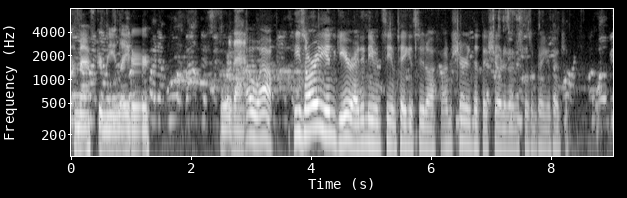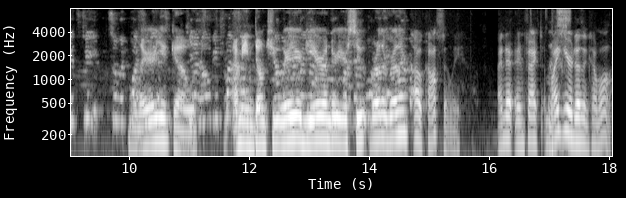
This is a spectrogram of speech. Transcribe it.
come after me later for that. Oh wow, he's already in gear. I didn't even see him take his suit off. I'm sure that they showed it. I just wasn't paying attention. Hogan's team. So the Well, there you go. can Hogan trust I mean, don't you wear your gear under your suit, brother, brother? Oh, constantly. I know. In fact, my That's- gear doesn't come off.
